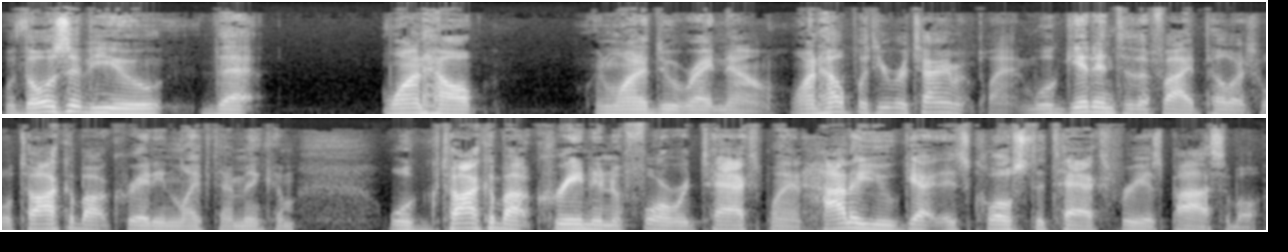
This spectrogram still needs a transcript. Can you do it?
with those of you that want help and want to do right now, want help with your retirement plan, we'll get into the five pillars. We'll talk about creating lifetime income. We'll talk about creating a forward tax plan. How do you get as close to tax free as possible?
